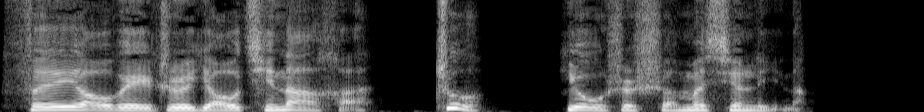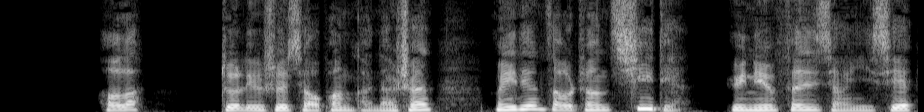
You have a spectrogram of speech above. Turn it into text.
非要为之摇旗呐喊，这又是什么心理呢？好了，这里是小胖侃大山，每天早上七点与您分享一些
